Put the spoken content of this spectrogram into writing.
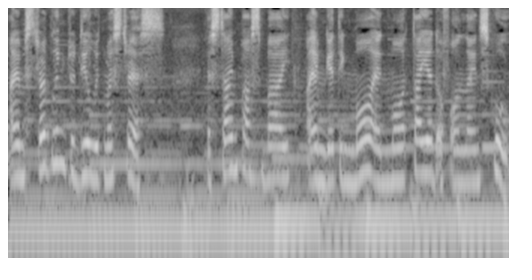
I am struggling to deal with my stress. As time passes by, I am getting more and more tired of online school,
